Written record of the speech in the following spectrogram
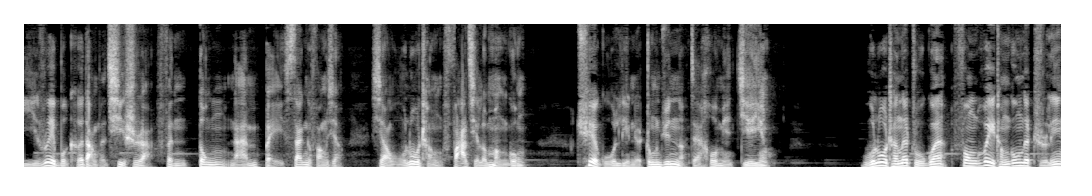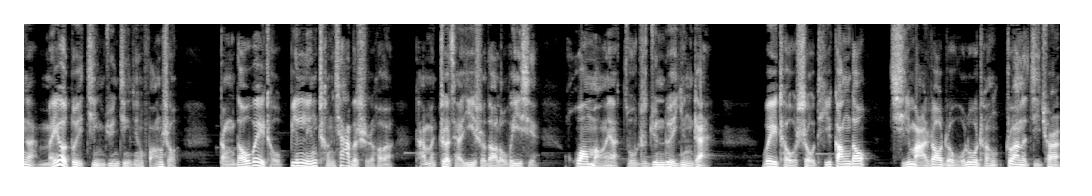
以锐不可挡的气势啊，分东南北三个方向向五路城发起了猛攻。阙谷领着中军呢，在后面接应。五路城的主官奉魏成功的指令啊，没有对晋军进行防守。等到魏丑兵临城下的时候啊，他们这才意识到了危险，慌忙呀组织军队应战。魏丑手提钢刀，骑马绕着五路城转了几圈，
